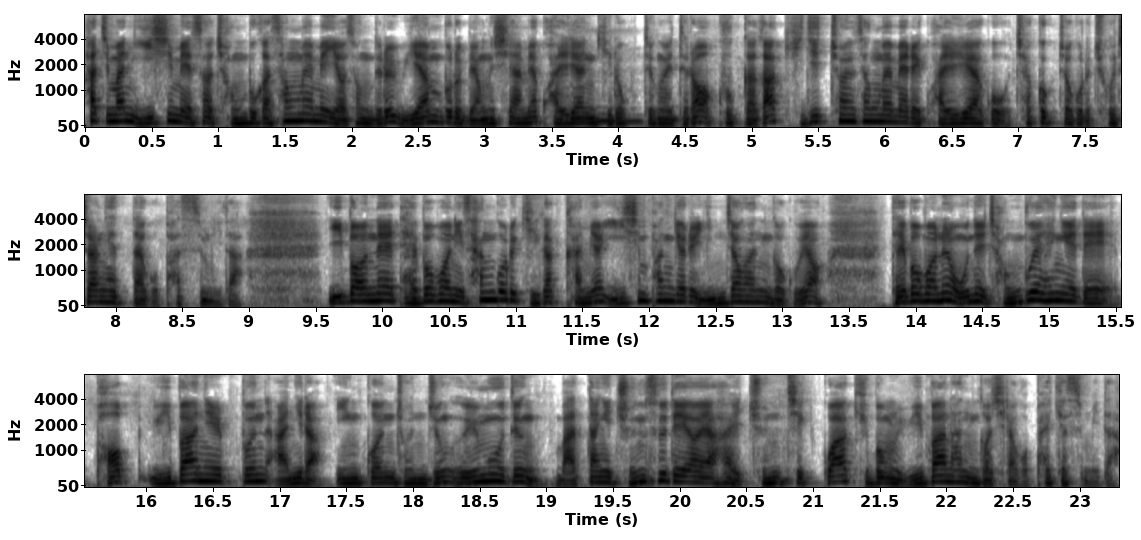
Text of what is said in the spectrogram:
하지만 2심에서 정부가 성매매 여성들을 위안부로 명시하며 관련 음. 기록 등을 들어 국가가 기지촌 성매매를 관리하고 적극적으로 조장했다고 봤습니다. 이번에 대법원이 상고를 기각하며 2심 판결을 인정한 거고요. 대법원은 오늘 정부의 행위에 대해 법 위반일 뿐 아니라 인권 존중 의무 등 마땅히 준수되어야 할 준칙과 규범을 위반한 것이라고 밝혔습니다.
